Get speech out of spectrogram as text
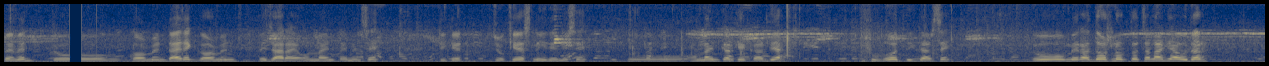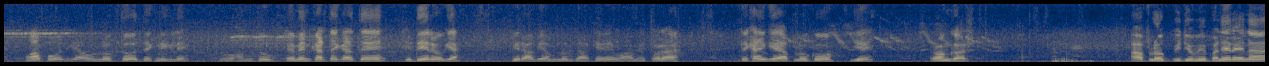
पेमेंट तो गवर्नमेंट डायरेक्ट गवर्नमेंट पे जा रहा है ऑनलाइन पेमेंट से। टिकट जो कैश नहीं देने से तो ऑनलाइन करके कर दिया। बहुत दिकदार से। तो मेरा दोस्त लोग तो चला गया उधर। वहाँ पहुँच गया उन लोग तो देखने के लिए। तो हम तो पेमेंट करते करते देर हो गया। फिर अभी हम लोग जाके वहाँ में थोड़ा दिखाएँगे आप लोग को ये रंगघर आप लोग वीडियो में बने रहना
